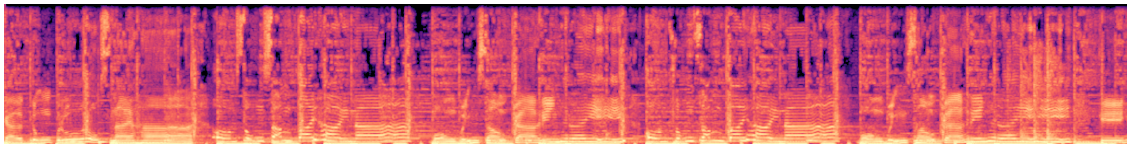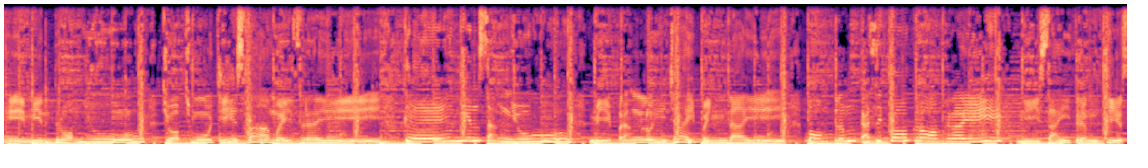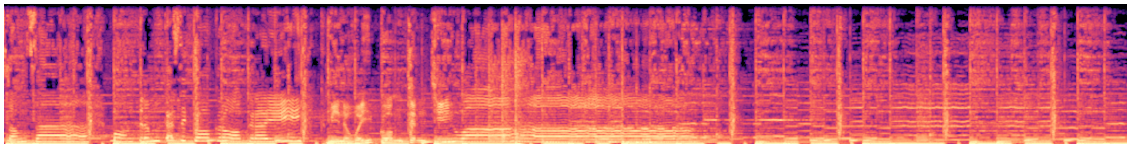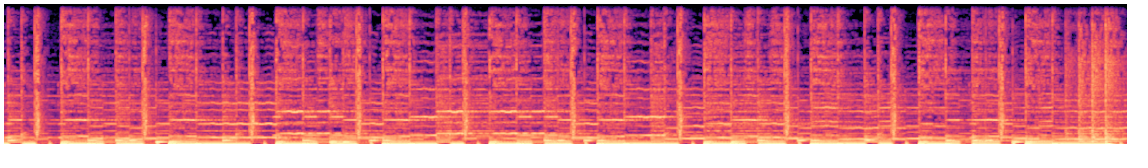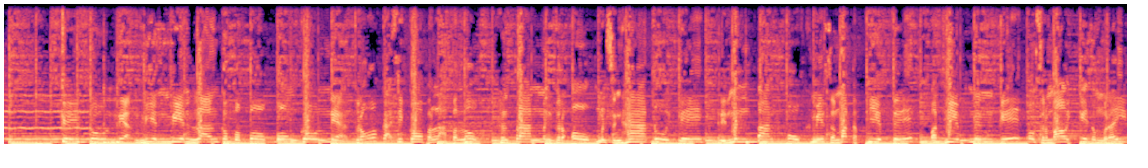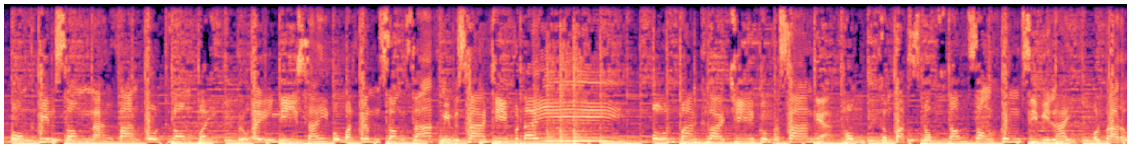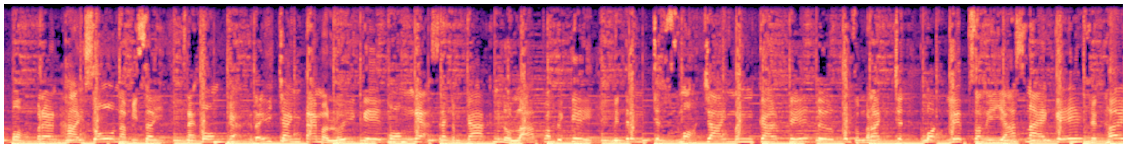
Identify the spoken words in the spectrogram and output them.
កើតទុងព្រោះរោគស្នេហា អូនសងសំបាយហើយណា បងវិញសោការីងរៃអូន សងសំបាយហើយណា បងវិញសោការីងរៃគេមានទ្រាំយូរជាប់ឈ្មោះជាស្វាមីស្រី គេមានសង្យូมีប្រាំងលុយឆាយពេញដៃបងត្រឹមកសិករក្រក្រៃនីស័យត្រឹមជាសង្សារបងត្រឹមកសិករក្រក្រៃគ្មានអ្វីគំចិនជីវ៉ា មានមានឡើងក៏ពពកបងកូនអ្នកក្រកសិករប្រឡាក់ប្រឡូកឃើញប្រានមិនក្រអូបមិនសង្ហាដូចគេរៀនមិនបានខ្ពស់គ្មានសមត្ថភាពទេបើធៀបនឹងគេបោកស្រមោចគេដំរីបងគ្មានសំណាងបានអូនធ្នមបីព្រោះអីនីស័យបងបានត្រឹមសង្សារគ្មានវាសនាជាប្តីអូនបានខ្លាយជាគុំប្រសាអ្នកធំសម្បត្តិស្ដុកដំសង្គមស៊ីវិល័យអូនប្រើរបស់ brand high so ណាពិសីណែបងកាក់ ក្តីចាញ់តែមកលុយគេបងអ្នកស្រែកចំការគ្មានដុល្លារគំដូចគេមានត្រឹមចិត្តស្មោះចាយមិនកើតទេទើបអូនសម្រេចចិត្តក្បត់លេបសន្យាស្នេហ៍គេតែថៃ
